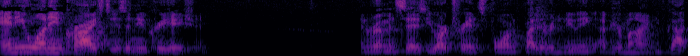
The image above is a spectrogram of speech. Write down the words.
Anyone in Christ is a new creation. And Romans says you are transformed by the renewing of your mind. You've got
